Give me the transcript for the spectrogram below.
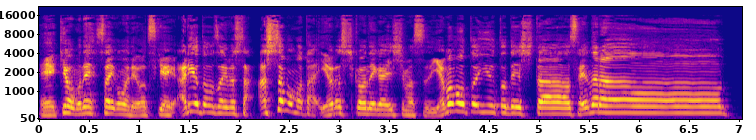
えー、今日もね、最後までお付き合いありがとうございました。明日もまたよろしくお願いします。山本優斗でした。さよなら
